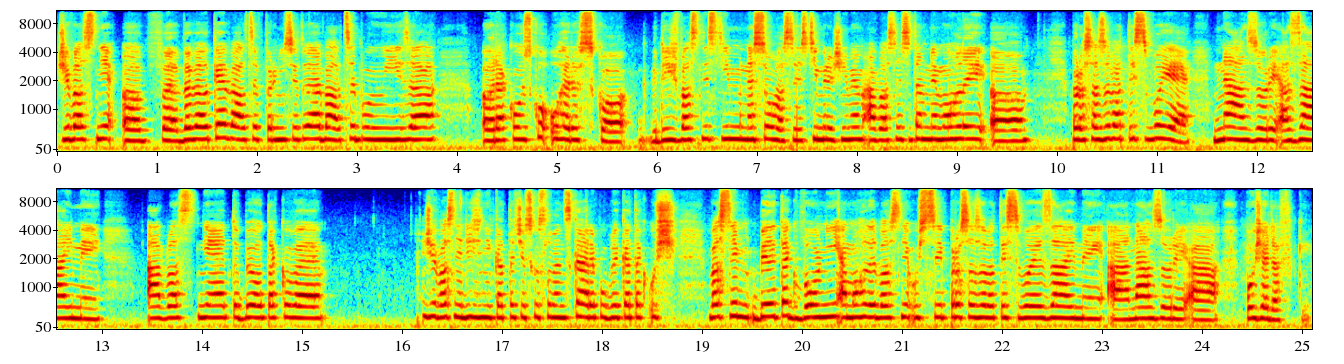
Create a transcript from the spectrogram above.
že vlastně uh, v, ve velké válce, v první světové válce bojují za uh, Rakousko-Uhersko, když vlastně s tím nesouhlasili, s tím režimem a vlastně se tam nemohli uh, prosazovat ty svoje názory a zájmy. A vlastně to bylo takové že vlastně, když vznikla ta Československá republika, tak už vlastně byli tak volní a mohli vlastně už si prosazovat ty svoje zájmy a názory a požadavky.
